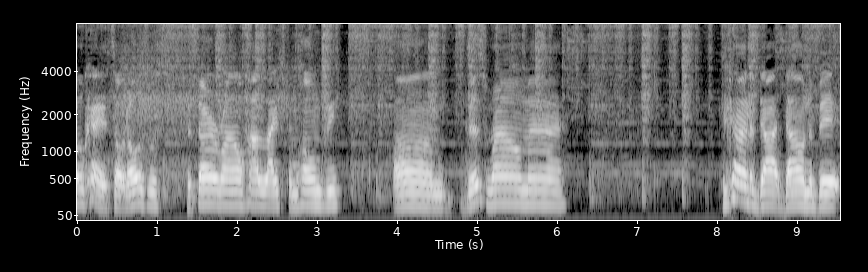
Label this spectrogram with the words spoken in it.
Okay, so those was the third round highlights from Holmzie. Um, this round, man, he kind of died down a bit.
